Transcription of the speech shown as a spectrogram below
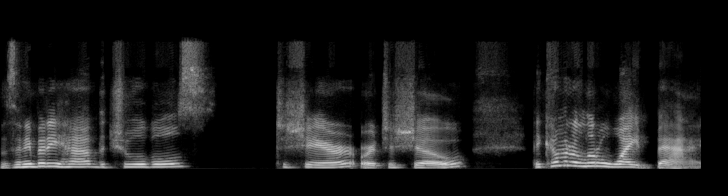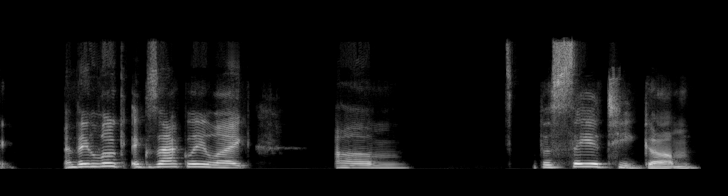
Does anybody have the chewables to share or to show? They come in a little white bag and they look exactly like um, the satiety gum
